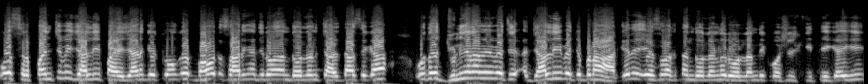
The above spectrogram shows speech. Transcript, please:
ਉਹ ਸਰਪੰਚ ਵੀ ਜਾਲੀ ਪਾਏ ਜਾਣਗੇ ਕਿਉਂਕਿ ਬਹੁਤ ਸਾਰੀਆਂ ਜਦੋਂ ਅੰਦੋਲਨ ਚੱਲਦਾ ਸੀਗਾ, ਉਦੋਂ ਯੂਨੀਅਨਾਂ ਵਿੱਚ ਜਾਲੀ ਵਿੱਚ ਬਣਾ ਕੇ ਤੇ ਇਸ ਵਕਤ ਅੰਦੋਲਨ ਨੂੰ ਰੋਲਣ ਦੀ ਕੋਸ਼ਿਸ਼ ਕੀਤੀ ਗਈ ਸੀ।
